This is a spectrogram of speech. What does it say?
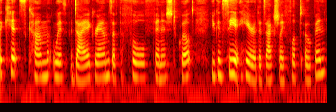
The kits come with diagrams of the full finished quilt. You can see it here that's actually flipped open,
